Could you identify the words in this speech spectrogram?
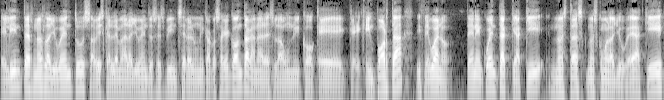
el Inter no es la Juventus, sabéis que el lema de la Juventus es Vincer, la única cosa que conta, ganar es lo único que, que- que importa. Dice, bueno, ten en cuenta que aquí no estás no es como la Juve, ¿eh? aquí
